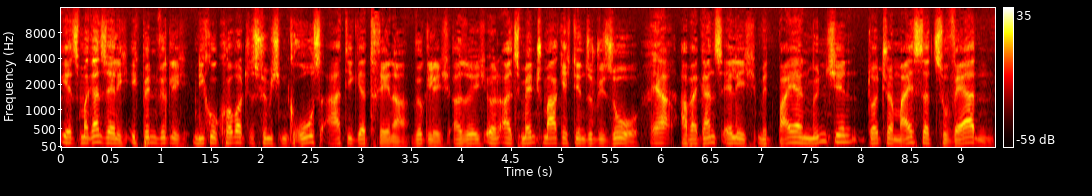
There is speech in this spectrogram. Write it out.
jetzt mal ganz ehrlich, ich bin wirklich, Nico Kovac ist für mich ein großartiger Trainer, wirklich. Also ich, als Mensch mag ich den sowieso. Ja. Aber ganz ehrlich, mit Bayern München deutscher Meister zu werden,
